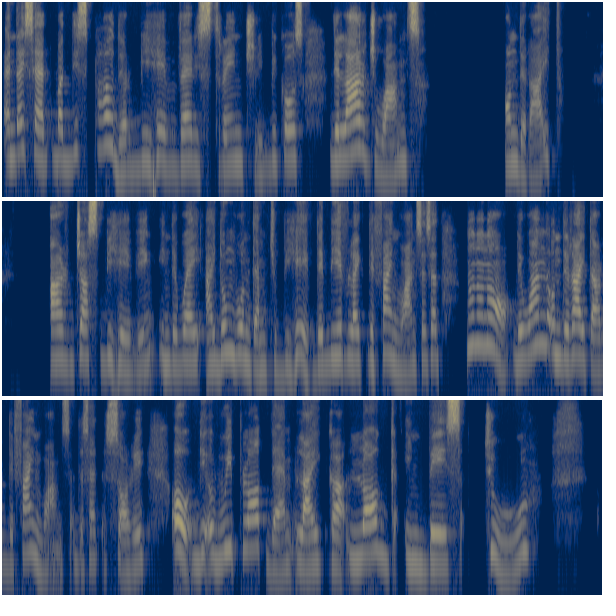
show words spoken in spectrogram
And I said, but this powder behave very strangely because the large ones on the right are just behaving in the way I don't want them to behave. They behave like the fine ones. I said, no, no, no, the one on the right are the fine ones. And I said, sorry. Oh, the, we plot them like log in base two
